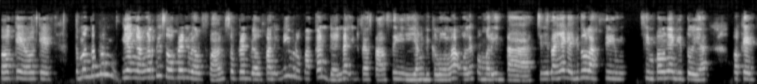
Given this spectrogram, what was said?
Oke oke teman-teman yang nggak ngerti sovereign wealth fund, sovereign wealth fund ini merupakan dana investasi yang dikelola oleh pemerintah. Ceritanya kayak gitulah, sim simpelnya gitu ya. Oke,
